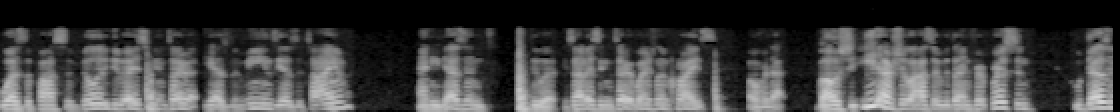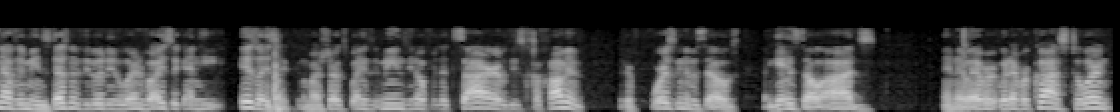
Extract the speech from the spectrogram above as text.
who has the possibility to do osek in Torah. He has the means, he has the time, and he doesn't do it. He's not osek in Torah, but cries over that. For a person who doesn't have the means, doesn't have the ability to learn Isaac, and he is osek. The Maharsha explains it means, you know, for the tsar of these chachamim that are forcing themselves against all odds and whatever whatever cost to learn.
